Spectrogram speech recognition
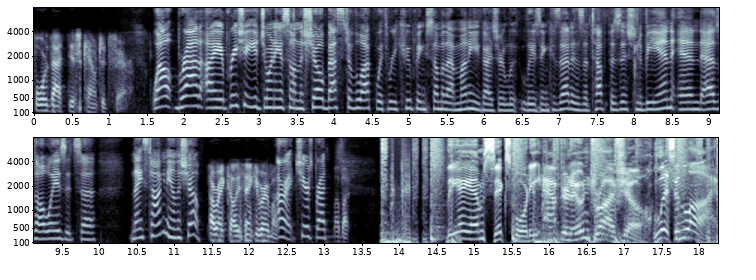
for that discounted fare. Well, Brad, I appreciate you joining us on the show. Best of luck with recouping some of that money you guys are lo- losing because that is a tough position to be in. And as always, it's a uh, nice talking to you on the show. All right, Kelly. Thank you very much. All right. Cheers, Brad. Bye bye. The AM 640 Afternoon Drive Show. Listen live.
